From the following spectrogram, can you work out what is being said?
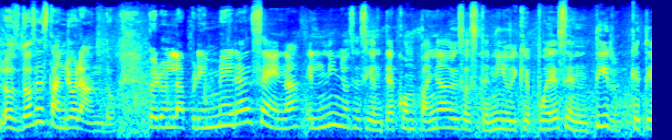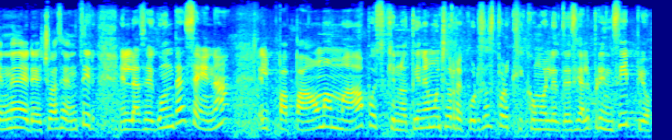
los dos están llorando. Pero en la primera escena el niño se siente acompañado y sostenido y que puede sentir, que tiene derecho a sentir. En la segunda escena el papá o mamá pues que no tiene muchos recursos porque como les decía al principio,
